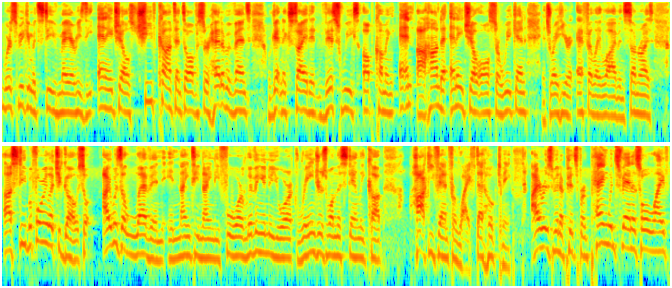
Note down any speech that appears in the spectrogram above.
We're speaking with Steve Mayer. He's the NHL's chief content officer, head of events. We're getting excited. This week's upcoming N- uh, Honda NHL All Star Weekend. It's right here at FLA Live in Sunrise. Uh, Steve, before we let you go, so I was 11 in 1994, living in New York. Rangers won the Stanley Cup. Hockey fan for life. That hooked me. Ira's been a Pittsburgh Penguins fan his whole life.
